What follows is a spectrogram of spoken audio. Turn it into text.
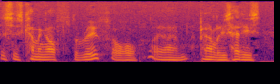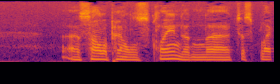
this is coming off the roof, or um, apparently he's had his uh, solar panels cleaned and just black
